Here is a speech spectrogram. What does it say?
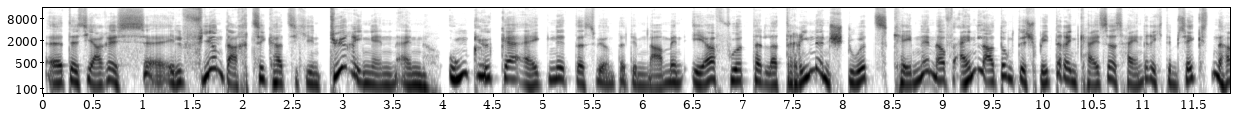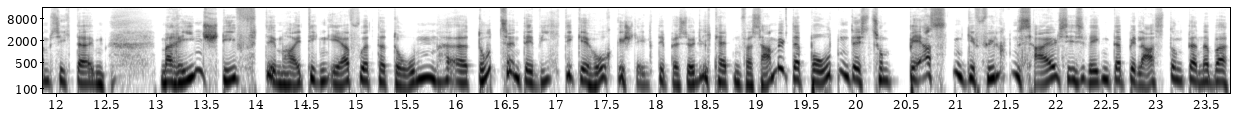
äh, des Jahres 1184 äh, hat sich in Thüringen ein Unglück ereignet, das wir unter dem Namen Erfurter Latrinensturz kennen. Auf Einladung des späteren Kaisers Heinrich VI. haben sich da im Marienstift, im heutigen Erfurter Dom, äh, Dutzende wichtige, hochgestellte Persönlichkeiten versammelt. Der Boden des zum Bersten gefüllten Saals ist wegen der Belastung dann aber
